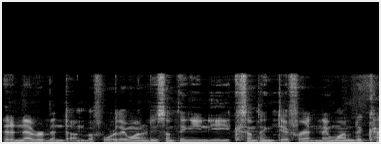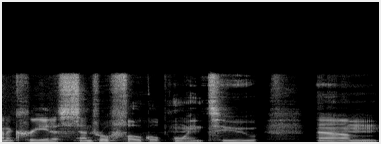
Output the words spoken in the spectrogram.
that had never been done before. They wanted to do something unique, something different, and they wanted to kind of create a central focal point to um,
